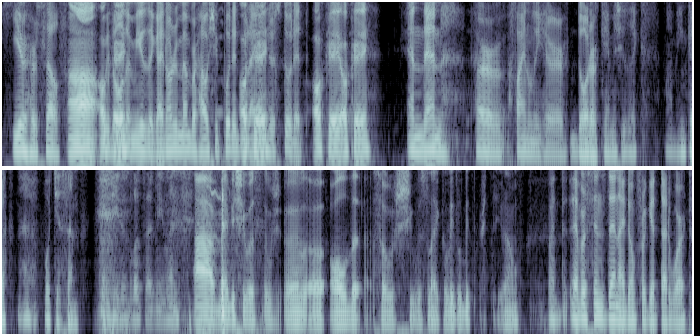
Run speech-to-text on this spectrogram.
hear herself Ah, with all the music. I don't remember how she put it, but I Okay. understood it. OK, OK. And then her finally her daughter came and she's like, Maminka, poďte sem. She just looks at me like, Ah, maybe she was uh, uh, old, so she was like a little bit, you know. but ever since then I don't forget that word.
